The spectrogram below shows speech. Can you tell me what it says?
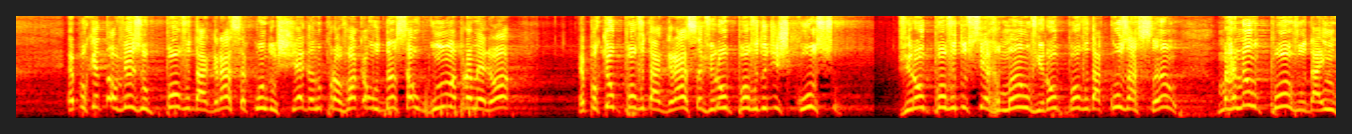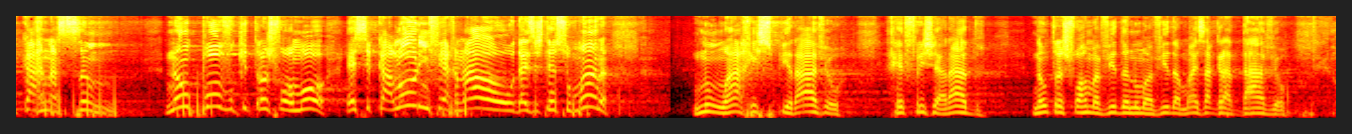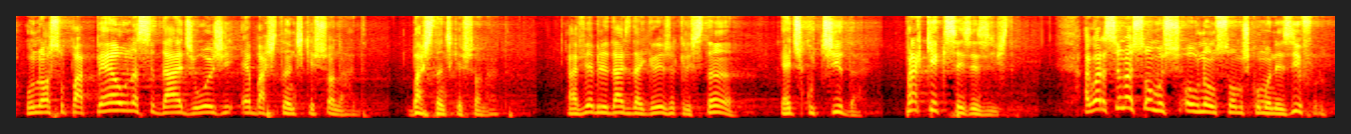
É porque talvez o povo da graça, quando chega, não provoca mudança alguma para melhor. É porque o povo da graça virou o povo do discurso, virou o povo do sermão, virou o povo da acusação, mas não o povo da encarnação, não o povo que transformou esse calor infernal da existência humana num ar respirável, refrigerado, não transforma a vida numa vida mais agradável. O nosso papel na cidade hoje é bastante questionado. Bastante questionado. A viabilidade da igreja cristã é discutida. Para que, que vocês existem? Agora, se nós somos ou não somos como Onesíforo,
